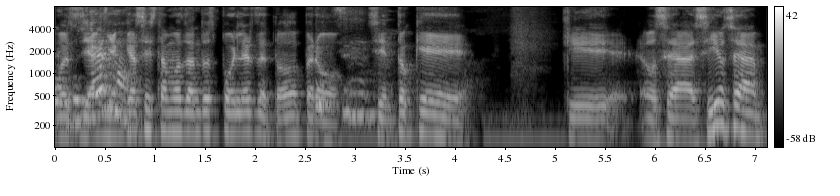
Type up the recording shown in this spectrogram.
pues ya, ya casi estamos dando spoilers de todo, pero Sí, siento que, que, o sea, sí, o sea,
